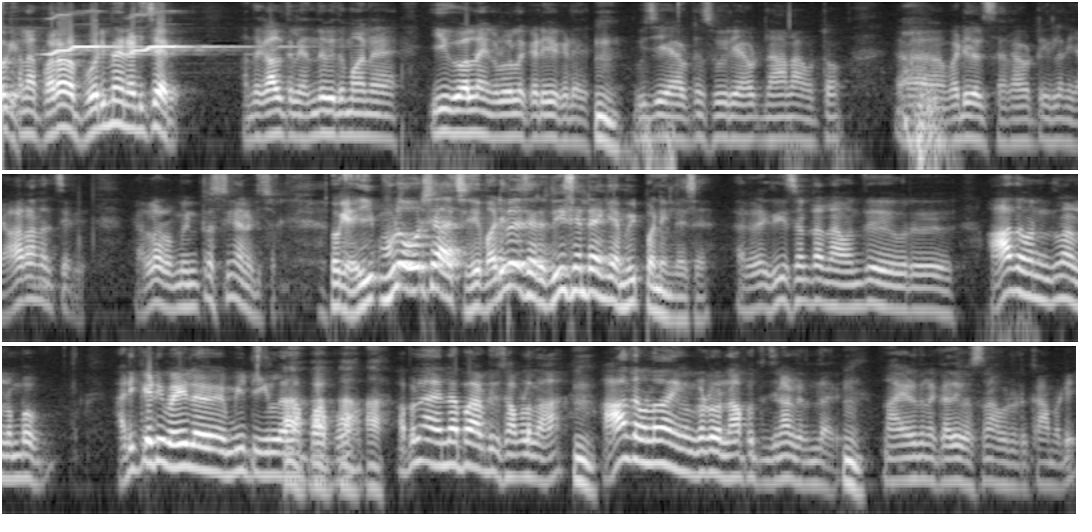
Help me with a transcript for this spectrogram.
Okay. ஆனால் பரவாயில்ல பொறுமையாக நடிச்சார். அந்த காலத்தில் எந்த விதமான ஈகோலாம் எங்களுக்குள்ள கிடையவே கிடையாது. விஜய் ஆகட்டும் சூர்யா ஆகட்டும் நானாகட்டும் வடிவேல் சார் ஆகட்டும் இல்லை யாராக இருந்தாலும் சரி எல்லாம் ரொம்ப இன்ட்ரெஸ்டிங்காக நடித்தோம் ஓகே இவ்வளோ வருஷம் ஆச்சு. வடிவேல் சார் ரீசெண்டாக எங்கேயா மீட் பண்ணீங்களா சார் ரீசெண்டாக நான் வந்து ஒரு ஆதவன்லாம் ரொம்ப அடிக்கடி வழியில் மீட்டிங்லாம் பார்ப்போம். அப்போல்லாம் என்னப்பா அப்படி சம்பளம் தான் ஆதவனில் தான் இவங்க கூட ஒரு நாற்பத்தஞ்சு நாள் இருந்தார். நான் எழுதின கதை வசனம் அவரோட காமெடி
